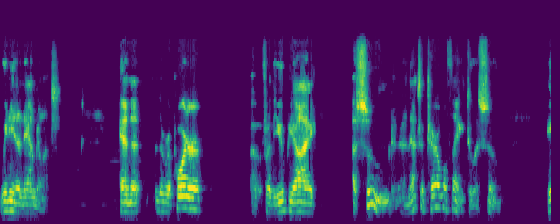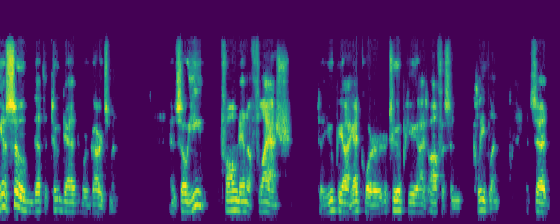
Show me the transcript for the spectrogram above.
We need an ambulance." And the the reporter uh, for the UPI assumed, and that's a terrible thing to assume. He assumed that the two dead were guardsmen. And so he phoned in a flash to UPI headquarters, to UPI's office in Cleveland, It said,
